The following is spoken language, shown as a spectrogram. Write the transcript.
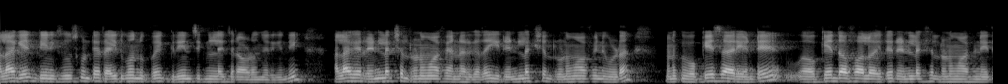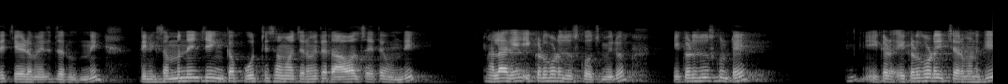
అలాగే దీనికి చూసుకుంటే రైతు బంధుపై గ్రీన్ సిగ్నల్ అయితే రావడం జరిగింది. అలాగే రెండు లక్షల రుణమాఫీ అన్నారు కదా ఈ రెండు లక్షల రుణమాఫీని కూడా మనకు ఒకేసారి అంటే ఒకే దఫాలో అయితే రెండు లక్షల రుణమాఫీని అయితే చేయడం అయితే జరుగుతుంది. దీనికి సంబంధించి ఇంకా పూర్తి సమాచారం అయితే రావాల్సి అయితే ఉంది. అలాగే ఇక్కడ కూడా చూసుకోవచ్చు మీరు. ఇక్కడ చూసుకుంటే ఇక్కడ ఇక్కడ కూడా ఇచ్చారు మనకి.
